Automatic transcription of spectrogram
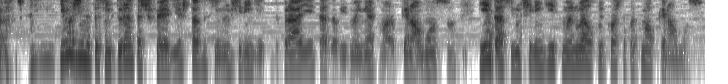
Imagina-te assim que durante as férias estás assim num xiringuito de praia e estás ali de manhã a tomar o pequeno almoço e entra assim no xiringuito Manuel Rui Costa para tomar o pequeno almoço.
